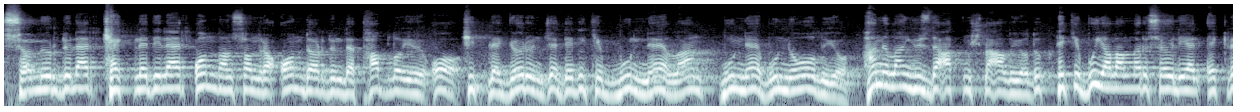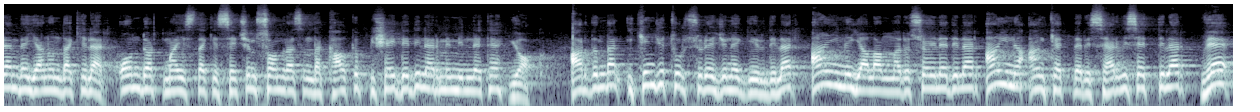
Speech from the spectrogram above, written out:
sömürdüler, keklediler. Ondan sonra 14'ünde tabloyu o kitle görünce dedi ki bu ne lan, bu ne, bu ne oluyor? Hani lan %60'la alıyorduk? Peki bu yalanları söyleyen Ekrem ve yanındakiler 14 Mayıs'taki seçim sonrasında kalkıp bir şey dediler mi millete? Yok. Ardından ikinci tur sürecine girdiler. Aynı yalanları söylediler. Aynı anketleri servis ettiler ve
